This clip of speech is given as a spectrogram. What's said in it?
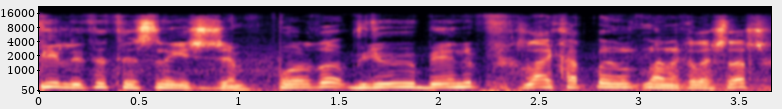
1 litre testine geçeceğim. Bu arada videoyu beğenip like atmayı unutmayın arkadaşlar.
